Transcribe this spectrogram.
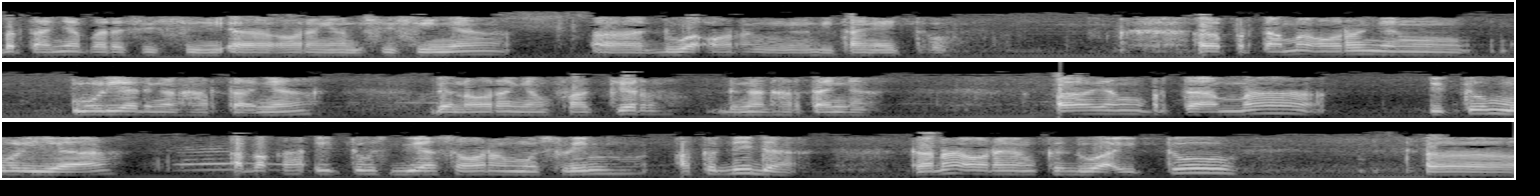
bertanya pada sisi eh, orang yang di sisinya, eh, dua orang yang ditanya itu. Eh, pertama orang yang mulia dengan hartanya dan orang yang fakir dengan hartanya. Eh, yang pertama itu mulia, apakah itu dia seorang muslim atau tidak? Karena orang yang kedua itu eh,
